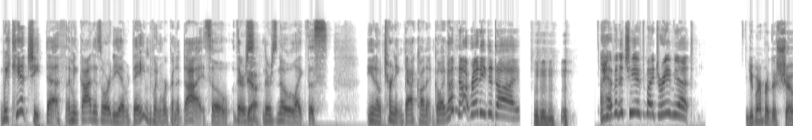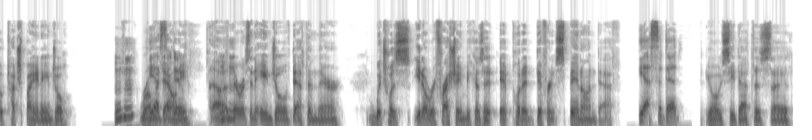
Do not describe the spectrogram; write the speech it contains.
We can't cheat death. I mean, God has already ordained when we're going to die. So there's, yeah. there's no like this, you know, turning back on it going, I'm not ready to die. I haven't achieved my dream yet. You remember the show Touched by an Angel? Mm-hmm. Roma yes, Downey. Uh, mm-hmm. There was an angel of death in there which was, you know, refreshing because it, it put a different spin on death. Yes, it did. You always see death as the,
